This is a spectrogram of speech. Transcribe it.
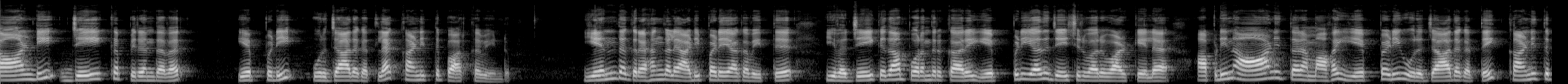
தாண்டி ஜெயிக்க பிறந்தவர் எப்படி? ஒரு ஜாதகத்தில் கணித்து பார்க்க வேண்டும். எந்த கிரகங்களை அடிப்படையாக வைத்து இவர் ஜெயிக்க தான் பிறந்திருக்காரு எப்படியாவது ஜெயிச்சிருவார் வாழ்க்கையில் அப்படின்னு ஆணித்தரமாக எப்படி ஒரு ஜாதகத்தை கணித்து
